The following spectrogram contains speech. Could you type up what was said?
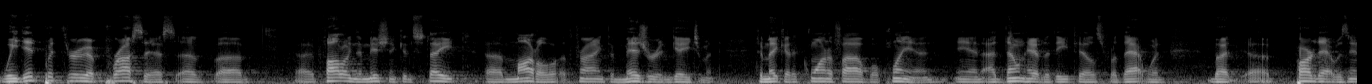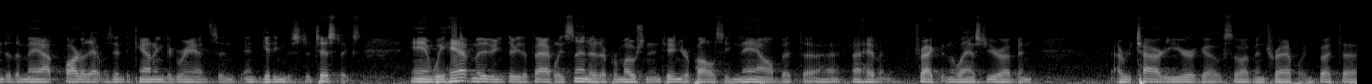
We did put through a process of uh, uh, following the Michigan State uh, model of trying to measure engagement to make it a quantifiable plan. And I don't have the details for that one, but uh, part of that was into the map, part of that was into counting the grants and, and getting the statistics. And we have moving through the faculty senate a promotion and tenure policy now, but uh, I haven't tracked it in the last year. I've been I retired a year ago, so I've been traveling. But uh,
